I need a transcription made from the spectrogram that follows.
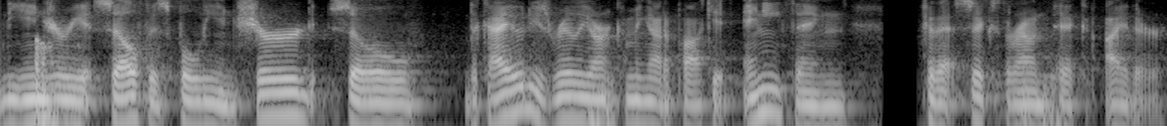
the injury itself is fully insured. So the Coyotes really aren't coming out of pocket anything for that sixth round pick either.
